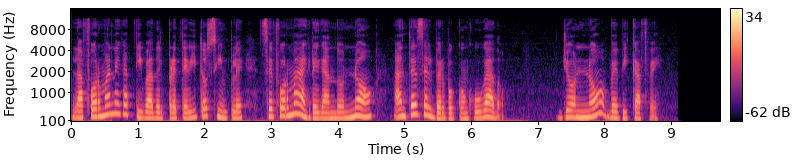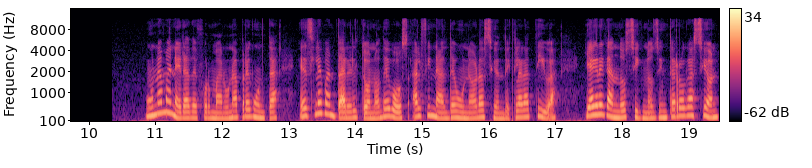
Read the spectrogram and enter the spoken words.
La forma negativa del pretérito simple se forma agregando no antes del verbo conjugado. Yo no bebí café. Una manera de formar una pregunta es levantar el tono de voz al final de una oración declarativa y agregando signos de interrogación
